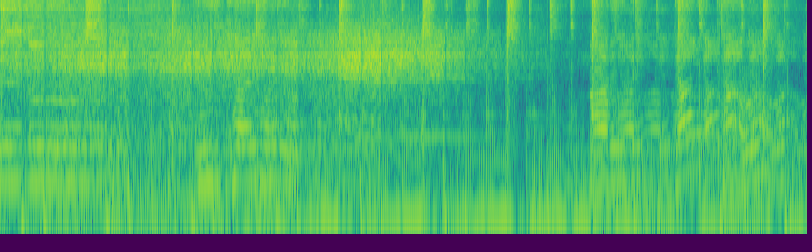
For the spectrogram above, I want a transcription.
深いまるで誰かを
